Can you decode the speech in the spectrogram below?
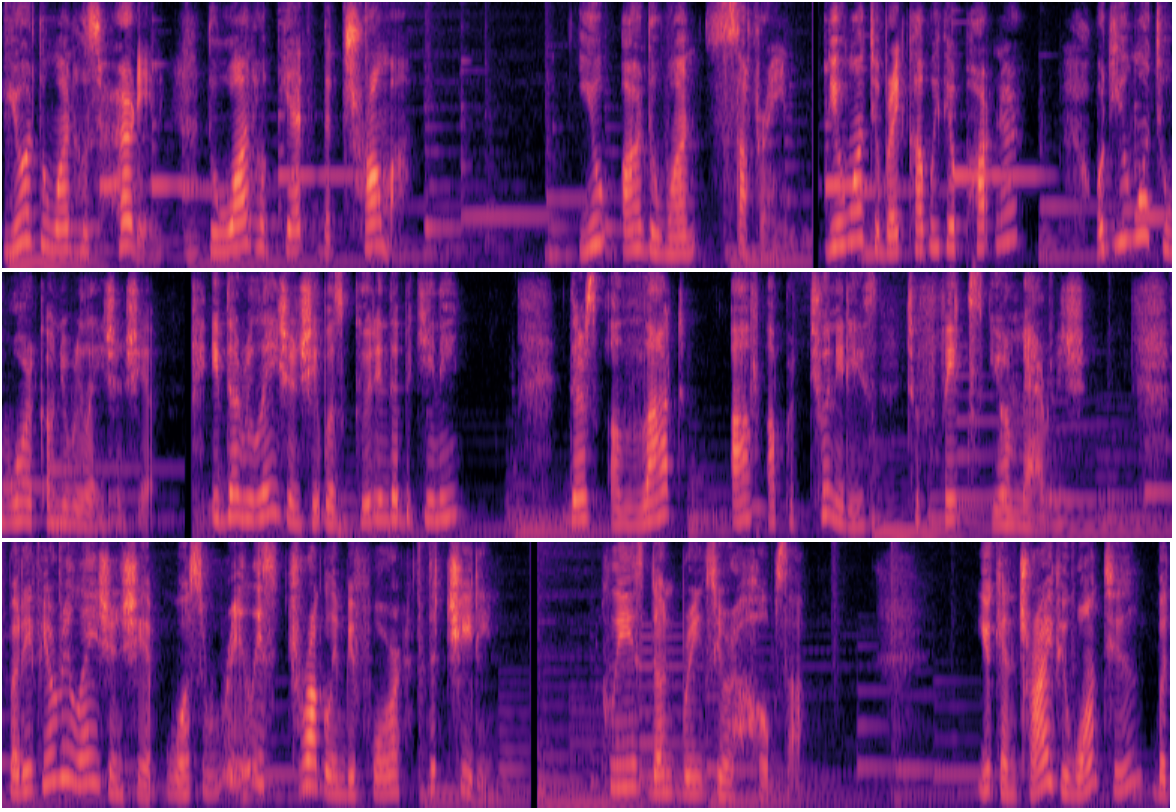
You're the one who's hurting, the one who get the trauma. You are the one suffering. Do you want to break up with your partner? Or do you want to work on your relationship? If the relationship was good in the beginning, there's a lot of opportunities to fix your marriage. But if your relationship was really struggling before the cheating, please don't bring your hopes up. You can try if you want to, but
